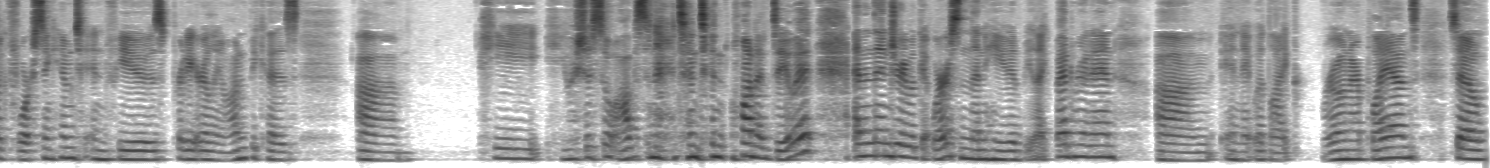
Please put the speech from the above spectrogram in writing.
like forcing him to infuse pretty early on because um, he he was just so obstinate and didn't want to do it. And then the injury would get worse, and then he would be like bedridden, um, and it would like ruin our plans. So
